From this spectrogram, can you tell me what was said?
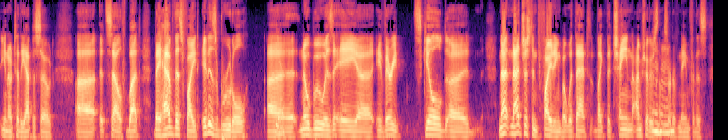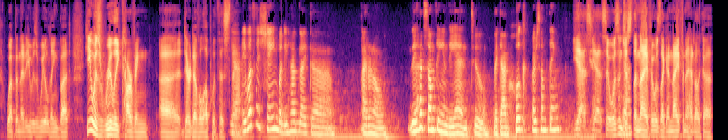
you know to the episode uh, itself. But they have this fight. It is brutal. Uh, yes. Nobu is a uh, a very skilled. Uh, not not just in fighting, but with that like the chain. I'm sure there's mm-hmm. some sort of name for this weapon that he was wielding, but he was really carving uh, Daredevil up with this thing. Yeah, it was a chain, but he had like a, I don't know, they had something in the end too, like a hook or something. Yes, yes. It wasn't yeah. just the knife; it was like a knife, and it had like a,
